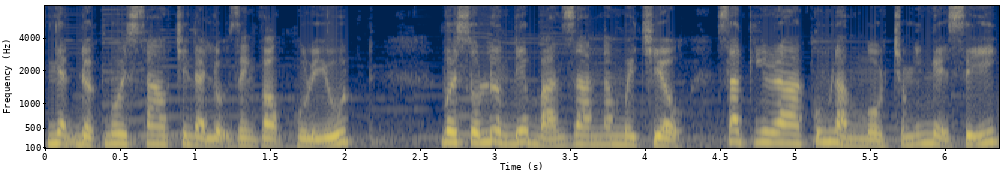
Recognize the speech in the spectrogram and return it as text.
nhận được ngôi sao trên đại lộ danh vọng Hollywood. Với số lượng đĩa bán ra 50 triệu, Shakira cũng là một trong những nghệ sĩ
